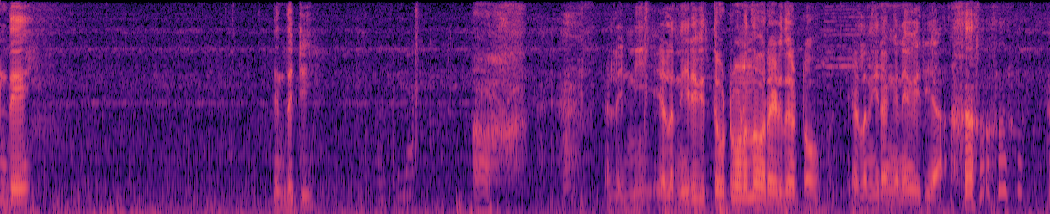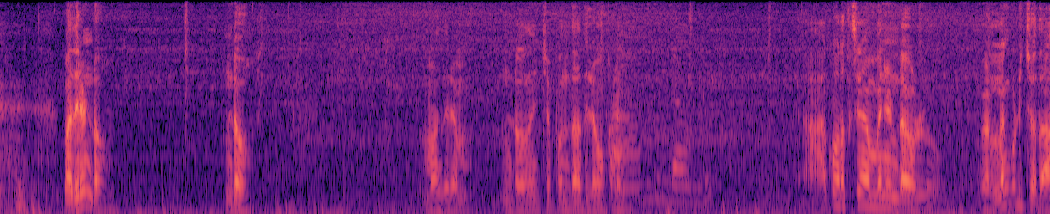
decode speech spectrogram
എന്തേ? എന്തെറ്റി ആ അല്ല ഇനി ഇളനീര് വിത്തോട്ട് വേണമെന്ന് പറയരുത് കേട്ടോ. ഇളനീര് അങ്ങനെ വരിക. മധുരണ്ടോ ഉണ്ടോ? ഉണ്ടോ മധുരം ഉണ്ടോന്ന് വെച്ചപ്പോ എന്താ അതിൽ നോക്കണേ? ആ കുറച്ച് കമ്പനി ഉണ്ടാവുള്ളൂ. വെള്ളം കുടിച്ചോ? ദാ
